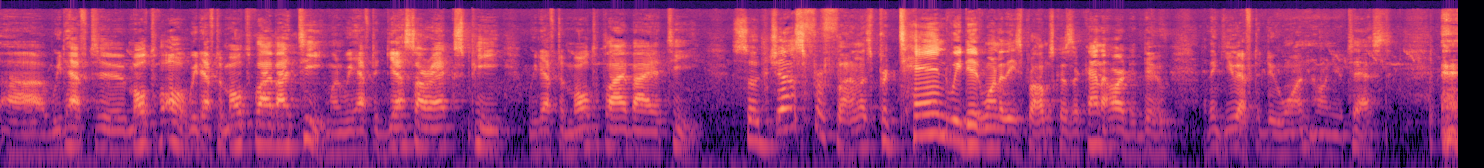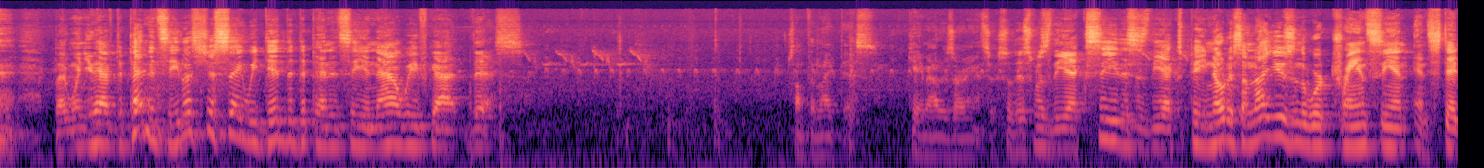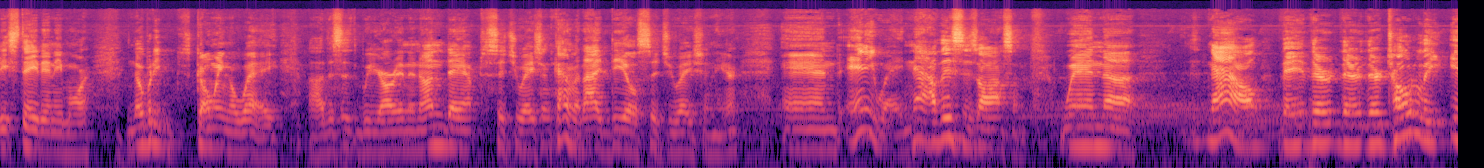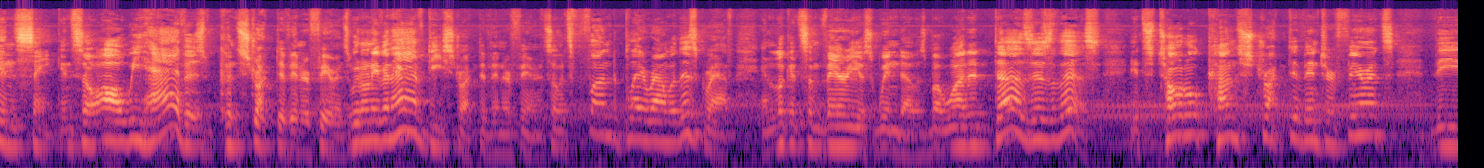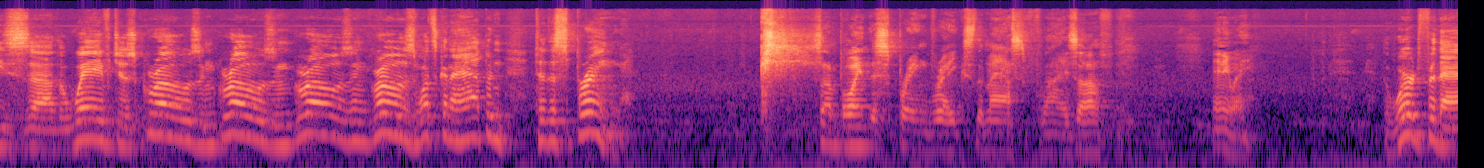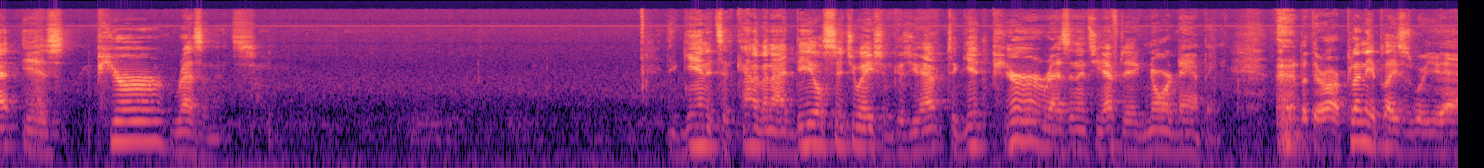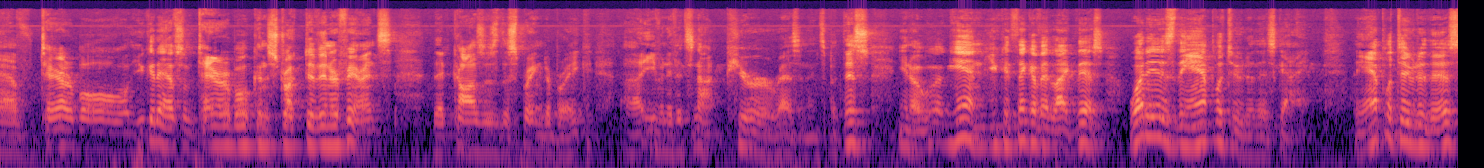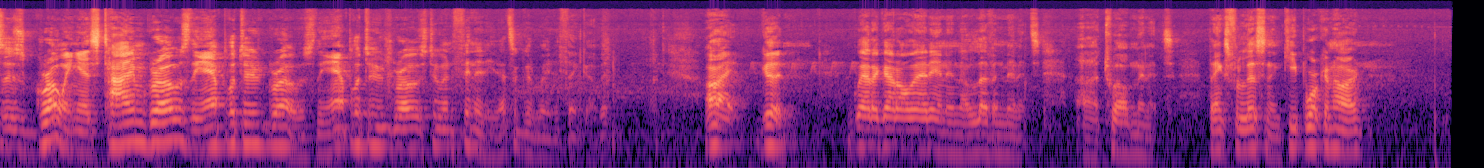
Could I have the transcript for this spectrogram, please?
uh, we'd have to multiply, oh, we'd have to multiply by t. When we have to guess our xp, we'd have to multiply by a t. So just for fun, let's pretend we did one of these problems because they're kind of hard to do. I think you have to do one on your test. but when you have dependency, let's just say we did the dependency and now we've got this. Something like this came out as our answer. So this was the XC, this is the XP. Notice I'm not using the word transient and steady state anymore. Nobody's going away. Uh, this is we are in an undamped situation, kind of an ideal situation here. And anyway, now this is awesome. When uh, now they, they're, they're, they're totally in sync. And so all we have is constructive interference. We don't even have destructive interference. So it's fun to play around with this graph and look at some various windows. But what it does is this. It's total constructive interference. These, uh, the wave just grows and grows and grows and grows. What's going to happen to the spring? some point the spring breaks, the mass flies off. Anyway, the word for that is pure resonance. Again, it's a kind of an ideal situation because you have to get pure resonance, you have to ignore damping. but there are plenty of places where you have terrible, you could have some terrible constructive interference that causes the spring to break, uh, even if it's not pure resonance. But this, you know, again, you can think of it like this. What is the amplitude of this guy? The amplitude of this is growing. As time grows, the amplitude grows. The amplitude grows to infinity. That's a good way to think of it. All right, good. I'm glad I got all that in in 11 minutes, uh, 12 minutes. Thanks for listening. Keep working hard.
